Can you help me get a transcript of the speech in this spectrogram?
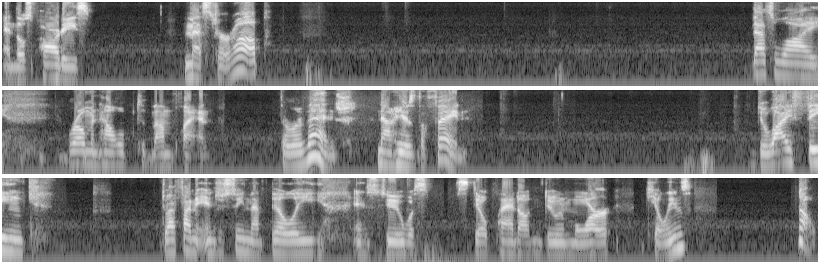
and those parties messed her up. That's why Roman helped them plan the revenge. Now, here's the thing. Do I think. Do I find it interesting that Billy and Stu was still planned on doing more killings? No,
